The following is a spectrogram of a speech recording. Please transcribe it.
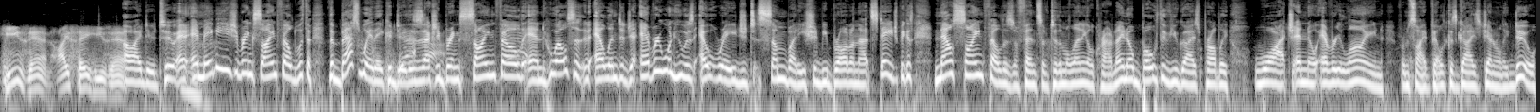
He's in. I say he's in. Oh, I do too. And, and maybe he should bring Seinfeld with him. The best way they could do this is actually bring Seinfeld and who else? Is, Ellen DeGeneres. Everyone who has outraged somebody should be brought on that stage because now Seinfeld is offensive to the millennial crowd. And I know both of you guys probably watch and know every line from Seinfeld because guys generally do.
